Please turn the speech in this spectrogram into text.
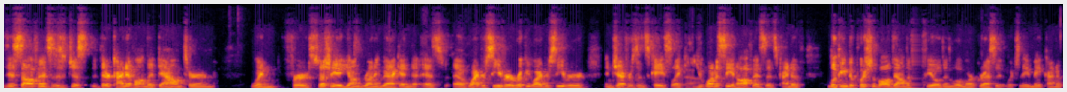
this offense is just they're kind of on the downturn when for especially a young running back and as a wide receiver, rookie wide receiver in Jefferson's case, like yeah. you want to see an offense that's kind of looking to push the ball down the field and a little more aggressive, which they may kind of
